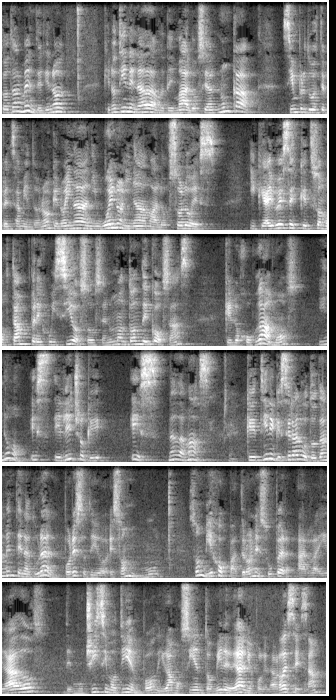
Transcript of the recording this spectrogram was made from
Totalmente, que no, que no tiene nada de malo. O sea, nunca, siempre tuve este pensamiento, ¿no? Que no hay nada ni bueno ni nada malo, solo es. Y que hay veces que somos tan prejuiciosos en un montón de cosas que lo juzgamos y no, es el hecho que es, nada más. Que tiene que ser algo totalmente natural. Por eso te digo, son muy, son viejos patrones súper arraigados de muchísimo tiempo, digamos cientos, miles de años, porque la verdad es esa.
